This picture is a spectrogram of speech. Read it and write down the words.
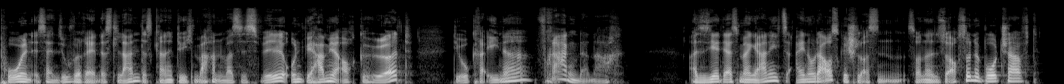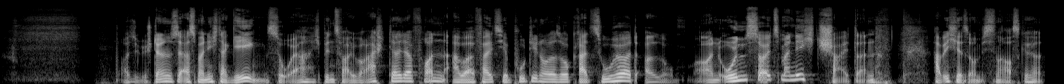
Polen ist ein souveränes Land, das kann natürlich machen, was es will. Und wir haben ja auch gehört, die Ukrainer fragen danach. Also sie hat erstmal gar nichts ein- oder ausgeschlossen, sondern es ist auch so eine Botschaft, also wir stellen uns erstmal nicht dagegen, so, ja. Ich bin zwar überrascht davon, aber falls hier Putin oder so gerade zuhört, also an uns soll es mal nicht scheitern. Habe ich hier so ein bisschen rausgehört.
